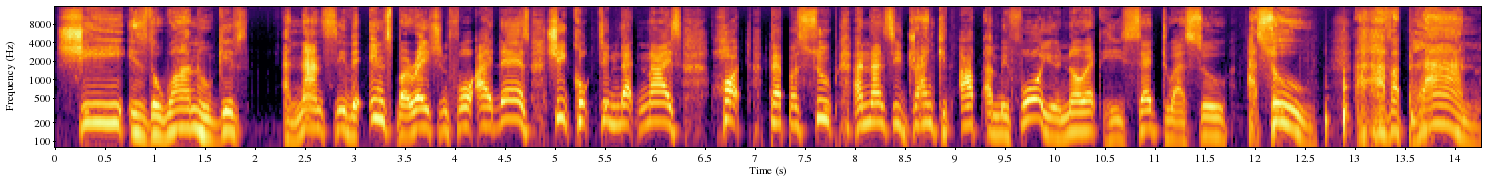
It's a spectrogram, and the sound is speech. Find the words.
she is the one who gives Anansi, the inspiration for ideas. She cooked him that nice hot pepper soup, Anansi drank it up. And before you know it, he said to Asu, Asu, I have a plan.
